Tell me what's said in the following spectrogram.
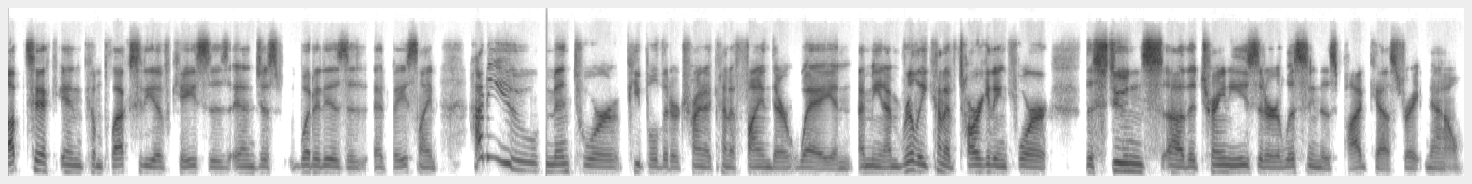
uptick in complexity of cases and just what it is at baseline, how do you mentor people that are trying to kind of find their way? And I mean, I'm really kind of targeting for the students, uh, the trainees that are listening to this podcast right now.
